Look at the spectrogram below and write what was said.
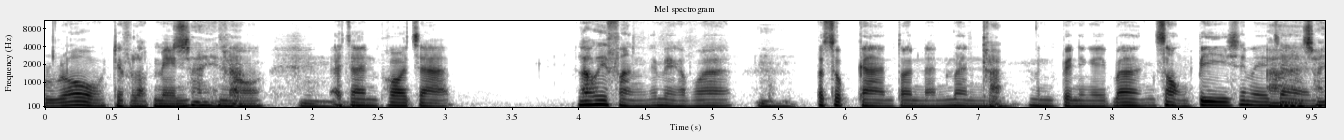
rural development ใช่ครับเนาะอืมอาจารย์พอจะเล่าให้ฟังได้ไหมครับว่าอืมประสบการณ์ตอนนั้นมันครับมันเป็นยังไงบ้างสองปีใช่ไหมอาจารอ่าย์ใช่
